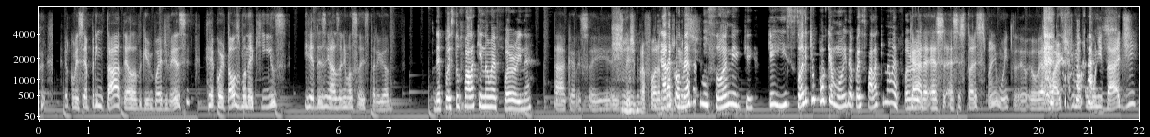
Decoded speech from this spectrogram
eu comecei a printar a tela do Game Boy Advance, recortar os bonequinhos e redesenhar as animações, tá ligado? Depois tu fala que não é furry, né? Ah, cara, isso aí a gente deixa pra fora. O cara começa com Sonic. Que isso? Sonic e Pokémon e depois fala que não é furry. Cara, essa, essa história se expande muito. Eu, eu era parte de uma comunidade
